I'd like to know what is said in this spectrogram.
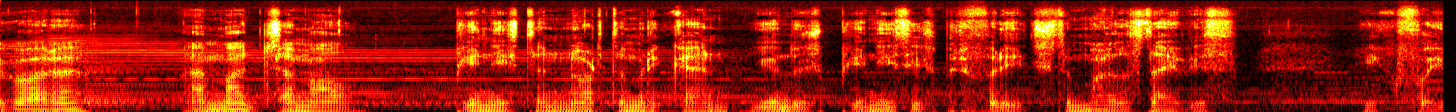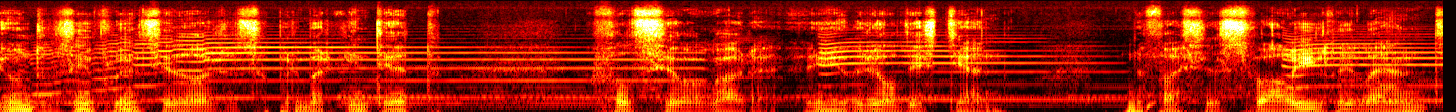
Agora, Ahmad Jamal, pianista norte-americano e um dos pianistas preferidos de Miles Davis, e que foi um dos influenciadores do seu primeiro quinteto, que faleceu agora em abril deste ano, na faixa Swahili Land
